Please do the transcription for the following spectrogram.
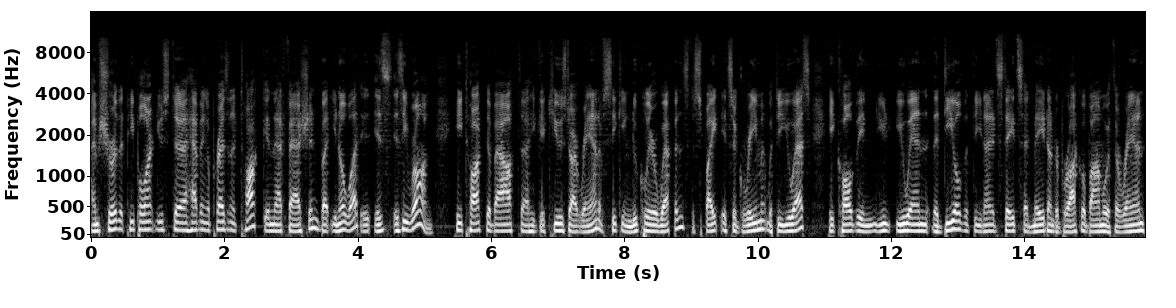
I'm sure that people aren't used to having a president talk in that fashion, but you know what? Is is he wrong? He talked about uh, he accused Iran of seeking nuclear weapons despite its agreement with the U.S. He called the U- UN the deal that the United States had made under Barack Obama with Iran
